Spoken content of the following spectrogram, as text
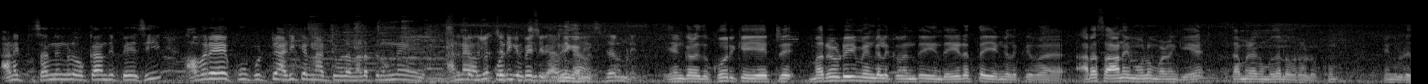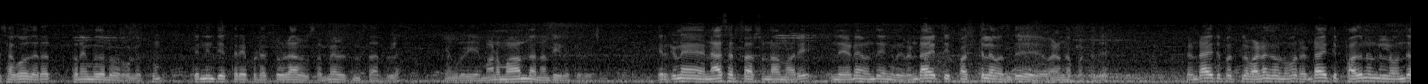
அனைத்து சங்கங்களும் உட்கார்ந்து பேசி அவரே கூப்பிட்டு அடிக்கல் நாட்டு விழா நடத்தணும்னு அண்ணன் வந்து கோரிக்கை பேசியிருக்காரு எங்களது கோரிக்கையை ஏற்று மறுபடியும் எங்களுக்கு வந்து இந்த இடத்தை எங்களுக்கு அரசு ஆணை மூலம் வழங்கிய தமிழக முதல்வர்களுக்கும் எங்களுடைய சகோதரர் துணை முதல்வர்களுக்கும் தென்னிந்திய திரைப்பட தொழிலாளர் சம்மேளனத்தின் சார்பில் எங்களுடைய மனமார்ந்த நன்றிகளை தெரிவிச்சோம் ஏற்கனவே நாசர் சார் சொன்ன மாதிரி இந்த இடம் வந்து எங்களுக்கு ரெண்டாயிரத்தி பத்தில் வந்து வழங்கப்பட்டது. ரெண்டாயிரத்தி பத்தில் வழங்கணும். ரெண்டாயிரத்தி பதினொன்றில் வந்து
